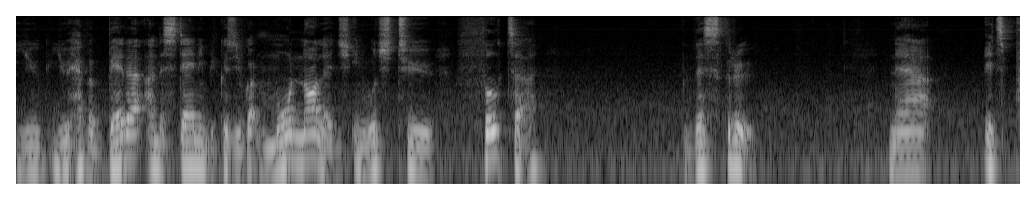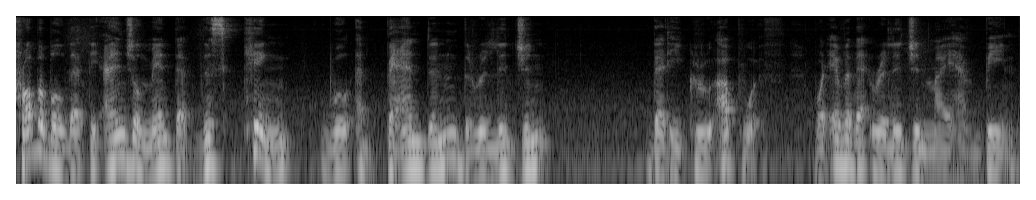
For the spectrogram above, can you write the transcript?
you you have a better understanding because you've got more knowledge in which to filter this through. Now, it's probable that the angel meant that this king will abandon the religion that he grew up with, whatever that religion may have been.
